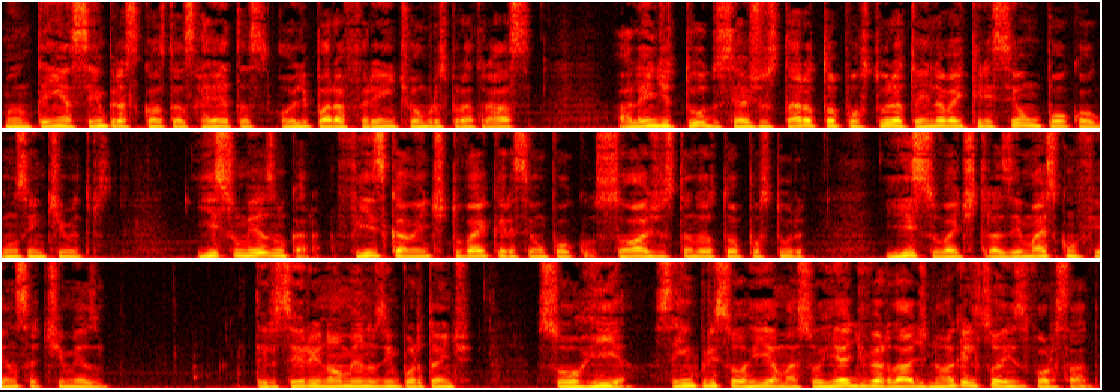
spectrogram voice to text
mantenha sempre as costas retas, olhe para frente, ombros para trás. Além de tudo, se ajustar a tua postura, tu ainda vai crescer um pouco, alguns centímetros. Isso mesmo, cara. Fisicamente, tu vai crescer um pouco só ajustando a tua postura. Isso vai te trazer mais confiança a ti mesmo. Terceiro e não menos importante, sorria. Sempre sorria, mas sorria de verdade, não aquele sorriso forçado.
